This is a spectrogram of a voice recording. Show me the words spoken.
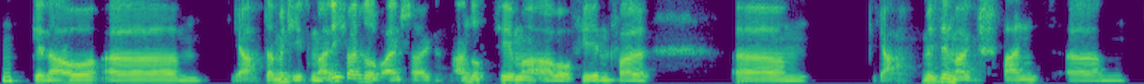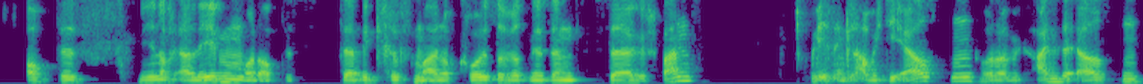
Genau, ähm, ja, damit ich jetzt mal nicht weiter darauf einsteigen, das ist ein anderes Thema, aber auf jeden Fall ähm, ja, wir sind mal gespannt, ähm, ob das wir noch erleben oder ob das der Begriff mal noch größer wird. Wir sind sehr gespannt. Wir sind, glaube ich, die Ersten oder eine der Ersten.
